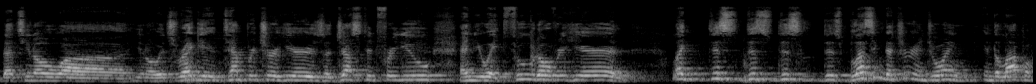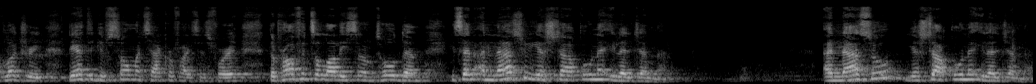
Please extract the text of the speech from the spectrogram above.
that's you know uh, you know it's regular temperature here is adjusted for you and you ate food over here and like this, this, this, this blessing that you're enjoying in the lap of luxury, they had to give so much sacrifices for it. The Prophet ﷺ told them, he said, "An-nasu yashtaquna ila al-jannah." Anasu yashtaquna ilal jannah.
